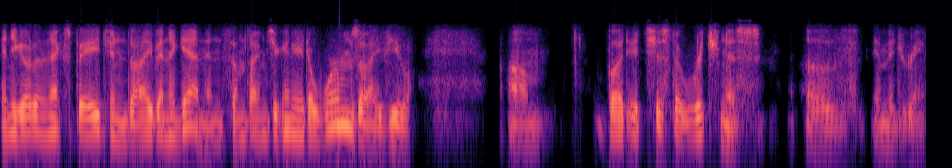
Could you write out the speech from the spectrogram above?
and you go to the next page and dive in again, and sometimes you're going to get a worm's eye view. Um, but it's just a richness of imagery.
